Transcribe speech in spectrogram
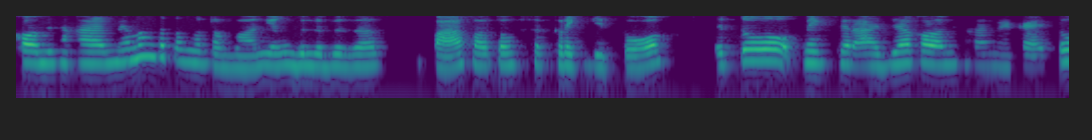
kalau misalkan memang ketemu teman yang bener-bener pas atau seklik gitu, itu make sure aja kalau misalkan mereka itu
